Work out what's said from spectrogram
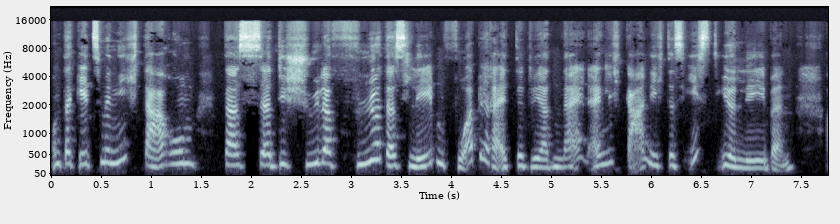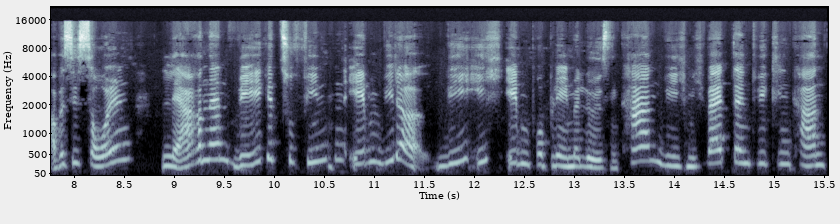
Und da geht es mir nicht darum, dass äh, die Schüler für das Leben vorbereitet werden. Nein, eigentlich gar nicht. Das ist ihr Leben. Aber sie sollen lernen, Wege zu finden, eben wieder, wie ich eben Probleme lösen kann, wie ich mich weiterentwickeln kann.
